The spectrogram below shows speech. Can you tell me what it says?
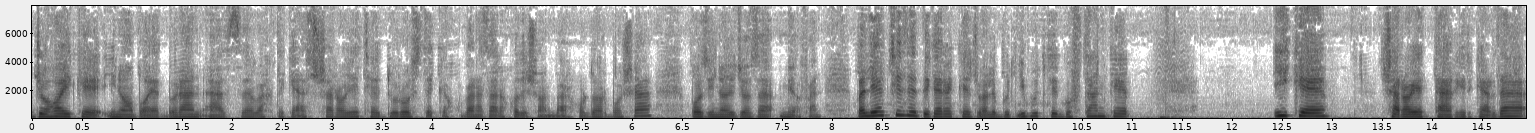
جاهایی که اینا باید برن از وقتی که از شرایط درسته که به نظر خودشان برخوردار باشه باز اینا اجازه میافن ولی یک چیز دیگره که جالب بود ای بود که گفتن که ای که شرایط تغییر کرده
